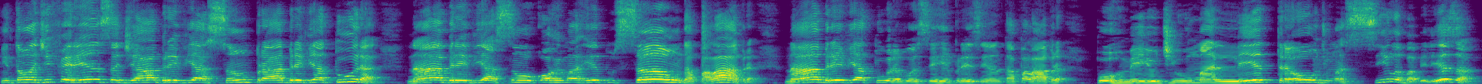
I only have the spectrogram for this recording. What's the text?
Então a diferença de abreviação para abreviatura. Na abreviação ocorre uma redução da palavra. Na abreviatura você representa a palavra por meio de uma letra ou de uma sílaba, beleza?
